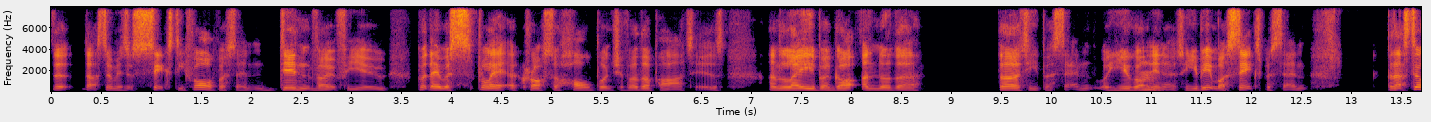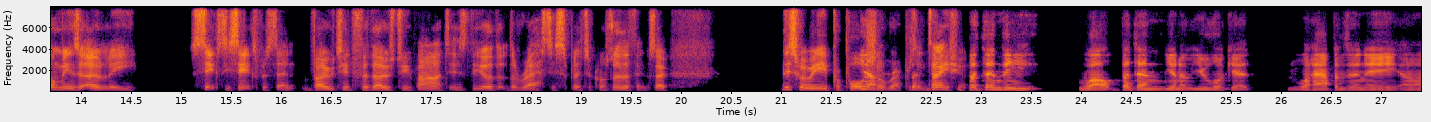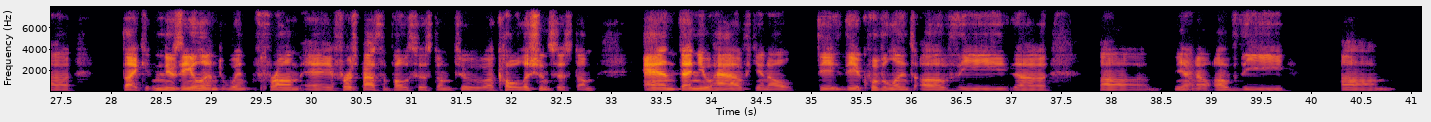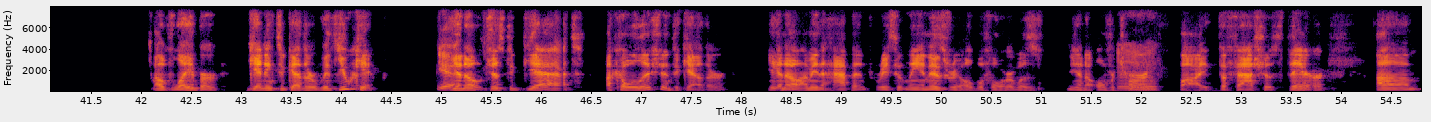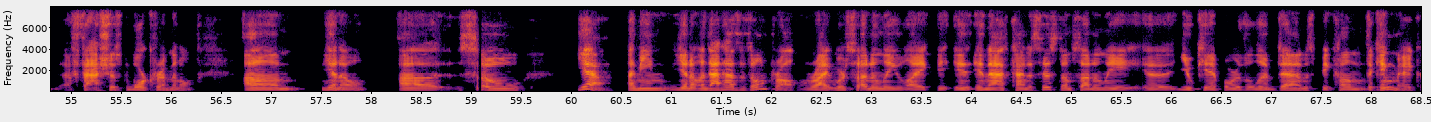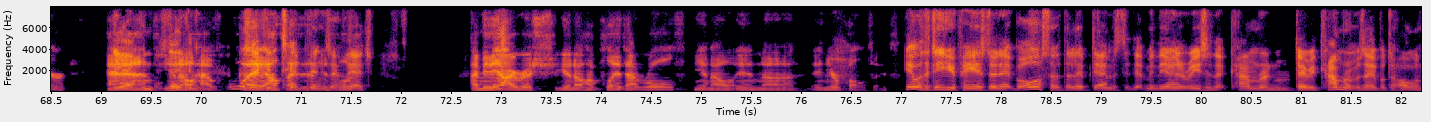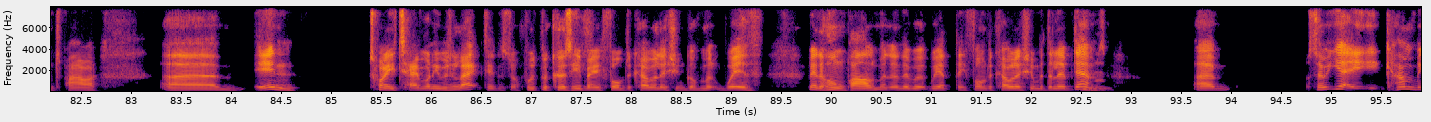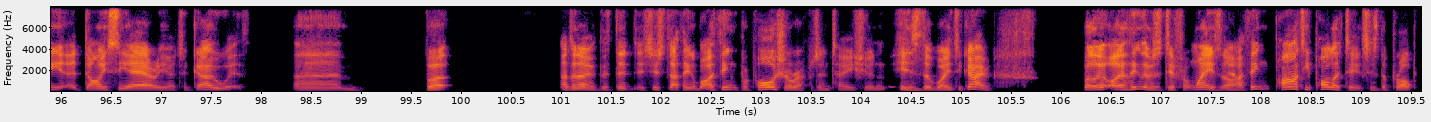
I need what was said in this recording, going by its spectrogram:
that, that still means that 64% didn't vote for you, but they were split across a whole bunch of other parties, and Labour got another thirty percent, or you got Mm. you know, so you beat them by six percent, but that still means that only sixty six percent voted for those two parties. The other, the rest is split across other things. So this is where we need proportional But- but- representation. But, then the well, but then you know you look at what happens in a uh, like New Zealand went from a first past the post system to a coalition system, and then you have you know the the equivalent of the uh, uh, you know of the um, of labor getting together with UKIP yeah, you know, just to get a coalition together. You know, I mean, it happened recently in Israel before it was, you know, overturned by the fascists there, um, a fascist war criminal. Um, you know, uh, so yeah, I mean, you know, and that has its own problem, right? Where suddenly, like in, in that kind of system, suddenly uh, UKIP or the Lib Dems become the kingmaker, and they you know can- have way outside tip things over influence. I mean, the Yeah. Irish, you know, have played that role, you know, in uh in your politics. Yeah, well, the DUP has done it, but also the Lib Dems did it. I mean, the only reason that Cameron, Hmm. David Cameron, was able to hold on to power um, in 2010 when he was elected and stuff was because he made formed a coalition government with we had a hung parliament and they were we had they formed a coalition with the Lib Dems. Um, so yeah, it, it can be a dicey area to go with, um, but I don't know. It's just that thing. But I think proportional representation is the way to go. But I think there's different ways. Yeah. I think party politics is the prop.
